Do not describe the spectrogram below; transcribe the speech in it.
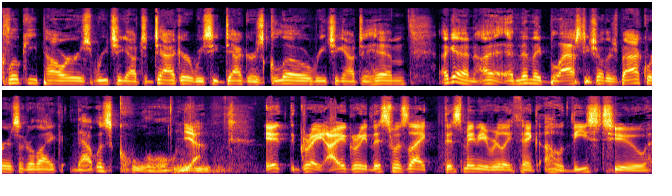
cloaky powers reaching out to Dagger. We see Dagger's glow reaching out to him again, I, and then they blast each other's backwards, and are like, "That was cool." Yeah. It great. I agree. This was like this made me really think. Oh, these two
